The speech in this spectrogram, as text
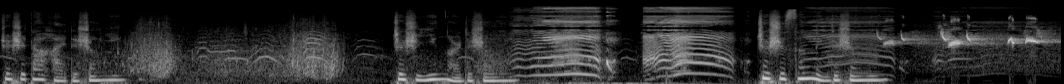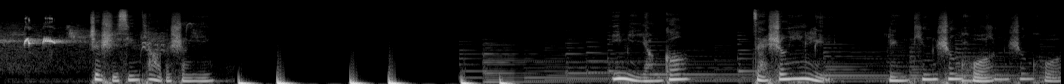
这是大海的声音，这是婴儿的声音，这是森林的声音，这是心跳的声音。一米阳光，在声音里聆听生活。生活。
